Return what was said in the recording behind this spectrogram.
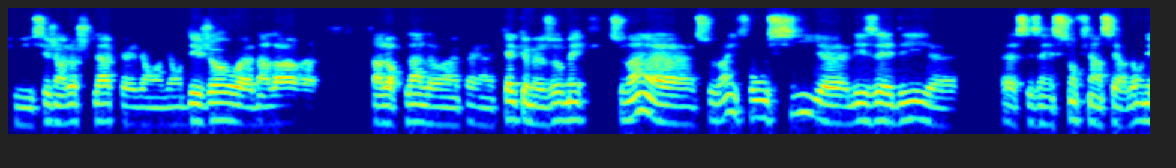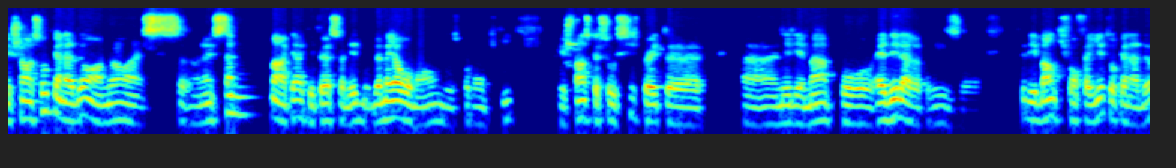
Puis ces gens-là, je suis clair qu'ils ont, déjà euh, dans leur dans leur plan là, quelques mesures. Mais souvent, euh, souvent, il faut aussi euh, les aider, euh, ces institutions financières-là. On est chanceux au Canada, on a, un, système bancaire qui est très solide, le meilleur au monde, c'est pas compliqué. Et je pense que ça aussi peut être un élément pour aider la reprise. Des banques qui font faillite au Canada,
